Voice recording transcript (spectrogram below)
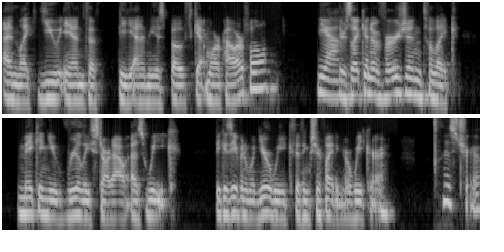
and like you and the the enemies both get more powerful Yeah. there's like an aversion to like making you really start out as weak because even when you're weak the things you're fighting are weaker That's true.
